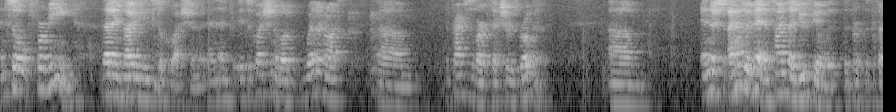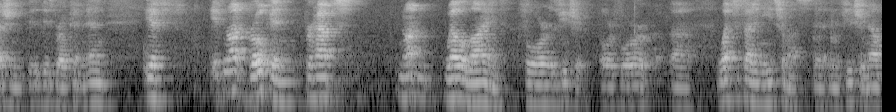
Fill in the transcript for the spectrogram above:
And so for me, that anxiety leads to question, and, and it's a question about whether or not um, the practice of architecture is broken. Um, and there's, I have to admit, at times I do feel that the, the profession is broken, and if, if not broken, perhaps not well aligned for the future, or for uh, what society needs from us in, in the future. Now,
